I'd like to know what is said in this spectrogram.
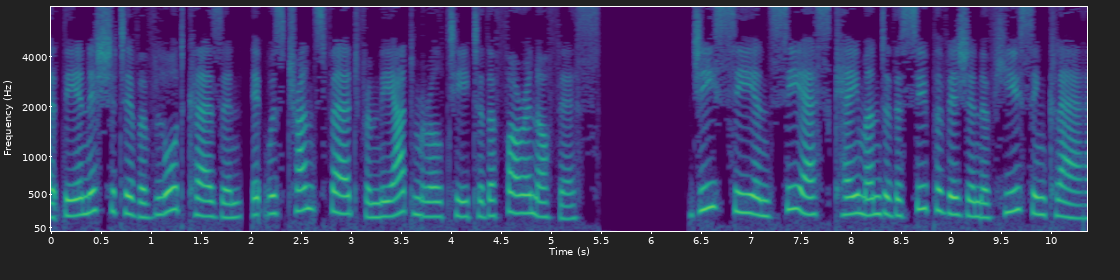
at the initiative of Lord Curzon, it was transferred from the Admiralty to the Foreign Office. GC and CS came under the supervision of Hugh Sinclair,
